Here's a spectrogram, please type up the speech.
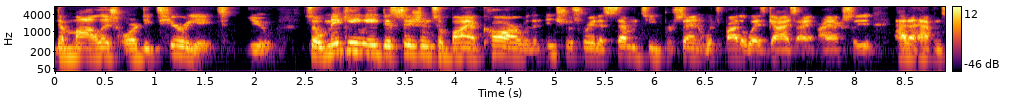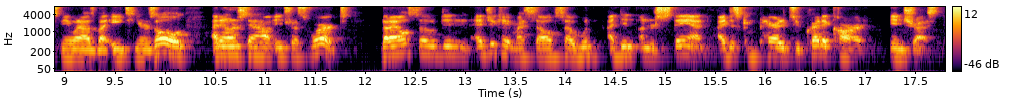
demolish or deteriorate you. So making a decision to buy a car with an interest rate of 17%, which by the way, guys, I, I actually had that happen to me when I was about 18 years old. I didn't understand how interest worked, but I also didn't educate myself. So I wouldn't I didn't understand. I just compared it to credit card interest.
